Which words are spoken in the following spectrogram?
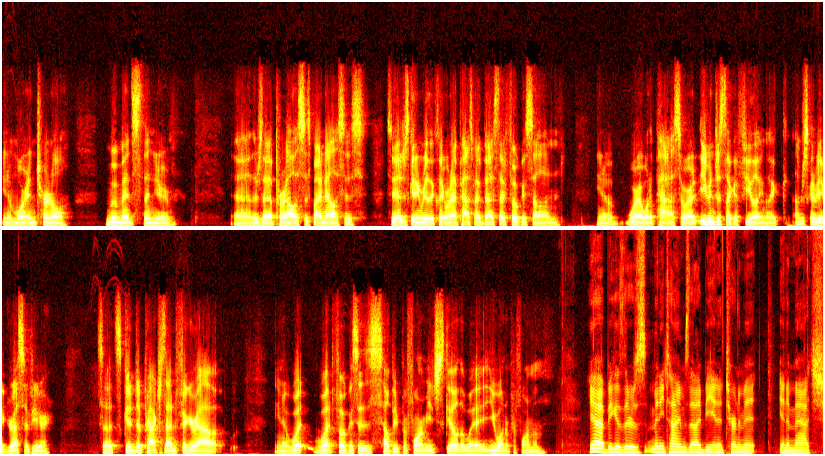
you know more internal movements, then you're uh, there's that paralysis by analysis. So yeah, just getting really clear. When I pass my best, I focus on you know where I want to pass, or even just like a feeling like I'm just going to be aggressive here. So it's good to practice that and figure out you know what what focuses help you perform each skill the way you want to perform them. Yeah, because there's many times that I'd be in a tournament in a match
